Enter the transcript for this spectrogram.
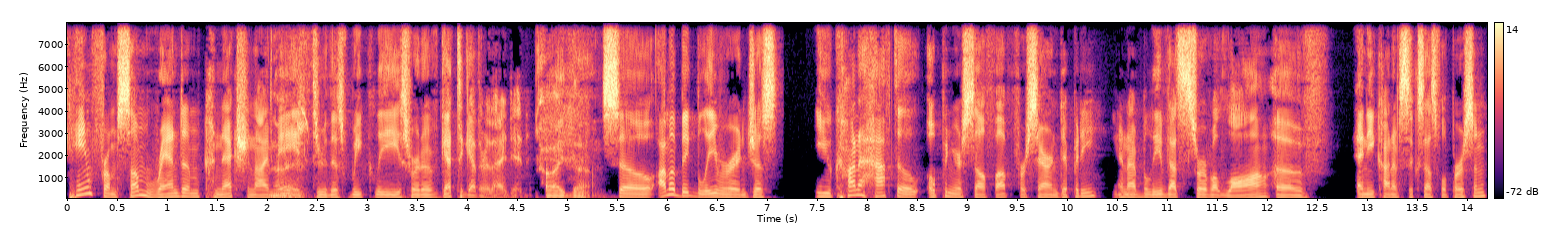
came from some random connection I Nice. made through this weekly sort of get together that I did. I like that. So I'm a big believer in just you kind of have to open yourself up for serendipity. And I believe that's sort of a law of any kind of successful person.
